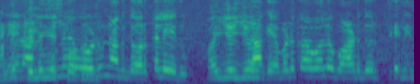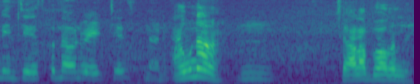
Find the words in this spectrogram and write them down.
అంటే పెళ్ళి నాకు దొరకలేదు. అయ్యయ్యో. నాకు ఎవడు కావాలో వాడు దొరికితేనే నేను చేసుకుందామని వెయిట్ చేస్తున్నాను. అవునా? చాలా బాగుంది.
